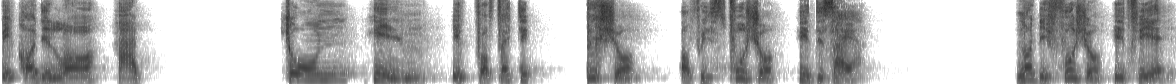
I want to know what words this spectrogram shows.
Because the Lord had shown him a prophetic picture of his future his desired, not the future he feared.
